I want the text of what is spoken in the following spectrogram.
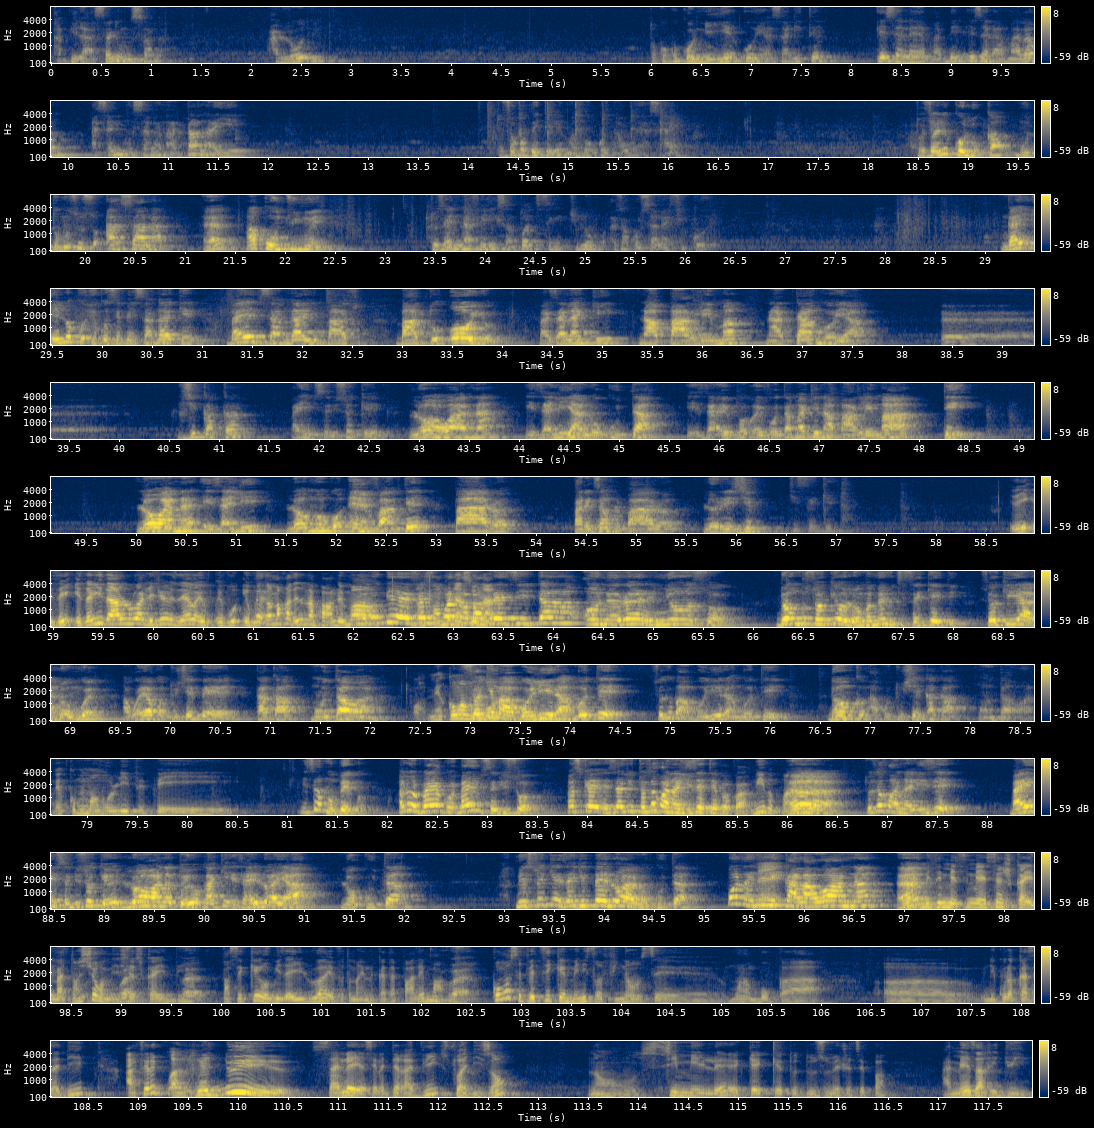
kabila asali mosala aloni tokoki koniye oyo asali te ezala ya mabe ezala ya malamu asali mosala na temps na ye toza kobetele maboko na oyo asali tozali koluka moto mosusu asala akontinue tozali na félix antoine tshisekedi tshilombo aza kosala sikoyo ngai eloko ekosepelisa ngai ke bayebisa ngai bato oyo bazalaki na parlema na ntango ya euh, jkk bayebisa biso ke loi wana ezali ya lokuta evotamaki na parlema te loi wana ezali loi moko invente par par exemple par le régime tshisekedi ezali da loi déjà evotamaka déjà na parlement assemblée nationale président honoraire nyonso donc soki olongwe meme tshisekedi soki ye alongwe akoya kotouche mpe kaka monta wana soki babolira yango te soki babolira yango te donc akotouche kaka montant wana mais comment mama olive mpe eza mobeko alors bayebisa biso parce que ezali toza koanalyse te papa oui, papa. Ah, toza koanalyse bayebisa biso ke loi wana toyokaki ezali loi ya lokuta mais soki ezalaki mpe loi ya lokuta mpo na nini kala wana message kayembe attention message kayembe parce que obi ezali loi evotamaki na kati ya parlement comment se fait-il que ministre finance euh, mwana mboka euh, nicolas kazadi affaire à réduire salaire ya sénateur à vie soit disant non 6 000 quelques 12 000 je ne sais pas amais a réduit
